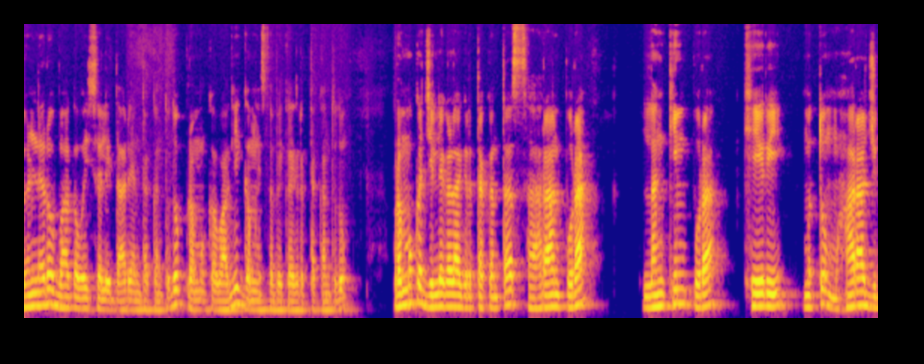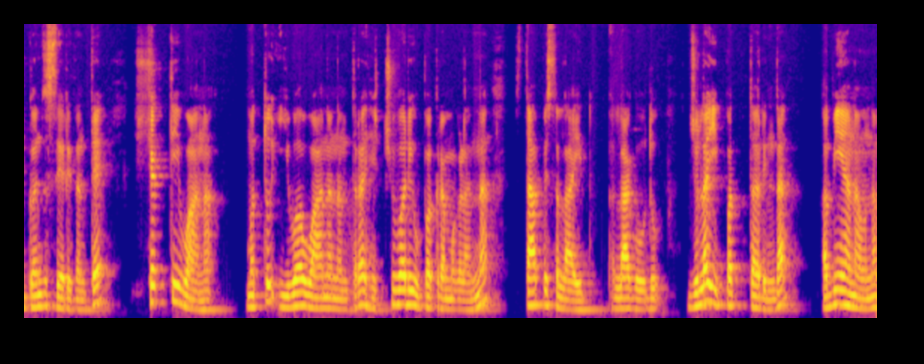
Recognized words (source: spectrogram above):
ಗಣ್ಯರು ಭಾಗವಹಿಸಲಿದ್ದಾರೆ ಅಂತಕ್ಕಂಥದ್ದು ಪ್ರಮುಖವಾಗಿ ಗಮನಿಸಬೇಕಾಗಿರತಕ್ಕಂಥದ್ದು. ಪ್ರಮುಖ ಜಿಲ್ಲೆಗಳಾಗಿರ್ತಕ್ಕಂಥ ಸಹರಾನ್ಪುರ, ಲಂಕಿಂಪುರ, ಖೇರಿ ಮತ್ತು ಮಹಾರಾಜ್ಗಂಜ್ ಸೇರಿದಂತೆ ಶಕ್ತಿವಾನ ಮತ್ತು ಯುವವಾನ ನಂತರ ಹೆಚ್ಚುವರಿ ಉಪಕ್ರಮಗಳನ್ನು ಸ್ಥಾಪಿಸಲಾಯಿತು, ಲಾಗುವುದು. ಜುಲೈ ಇಪ್ಪತ್ತರಿಂದ ಅಭಿಯಾನವನ್ನು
